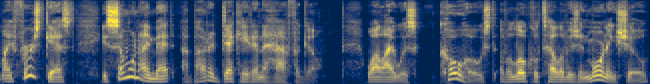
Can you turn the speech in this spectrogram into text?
My first guest is someone I met about a decade and a half ago while I was co host of a local television morning show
